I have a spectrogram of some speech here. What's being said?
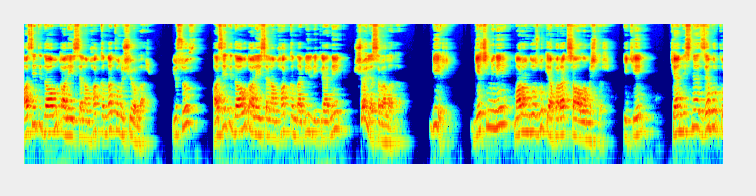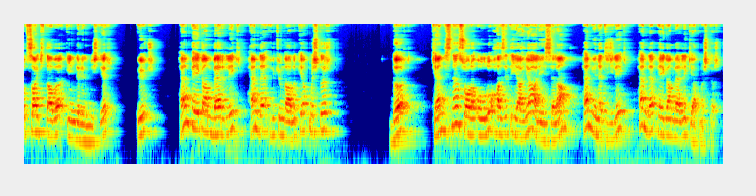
Hz. Davud aleyhisselam hakkında konuşuyorlar. Yusuf, Hz. Davud aleyhisselam hakkında bildiklerini şöyle sıraladı. 1. Geçimini marangozluk yaparak sağlamıştır. 2. Kendisine Zebur kutsal kitabı indirilmiştir. 3. Hem peygamberlik hem de hükümdarlık yapmıştır. 4. Kendisinden sonra oğlu Hz. Yahya aleyhisselam hem yöneticilik hem de peygamberlik yapmıştır.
